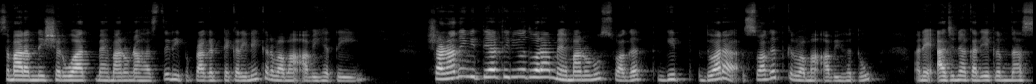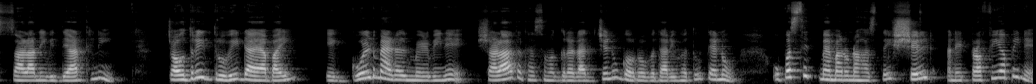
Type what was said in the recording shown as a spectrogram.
સમારંભની શરૂઆત મહેમાનોના હસ્તે દીપ પ્રાગટ્ય કરીને કરવામાં આવી હતી. શાળાની વિદ્યાર્થીનીઓ દ્વારા મહેમાનોનું સ્વાગત, ગીત દ્વારા સ્વાગત કરવામાં આવ્યું હતું અને આજના કાર્યક્રમના શાળાની વિદ્યાર્થીની ચૌધરી ધ્રુવી ડાયાબાઈ એ ગોલ્ડ મેડલ મેળવીને શાળા તથા સમગ્ર રાજ્યનું ગૌરવ વધાર્યું હતું. તેનું ઉપસ્થિત મહેમાનોના હસ્તે શિલ્ડ અને ટ્રોફી આપીને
